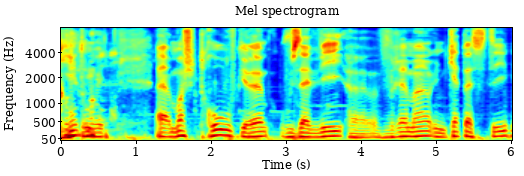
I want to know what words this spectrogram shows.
Rien trouvé. Euh, moi, je trouve que vous avez euh, vraiment une capacité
